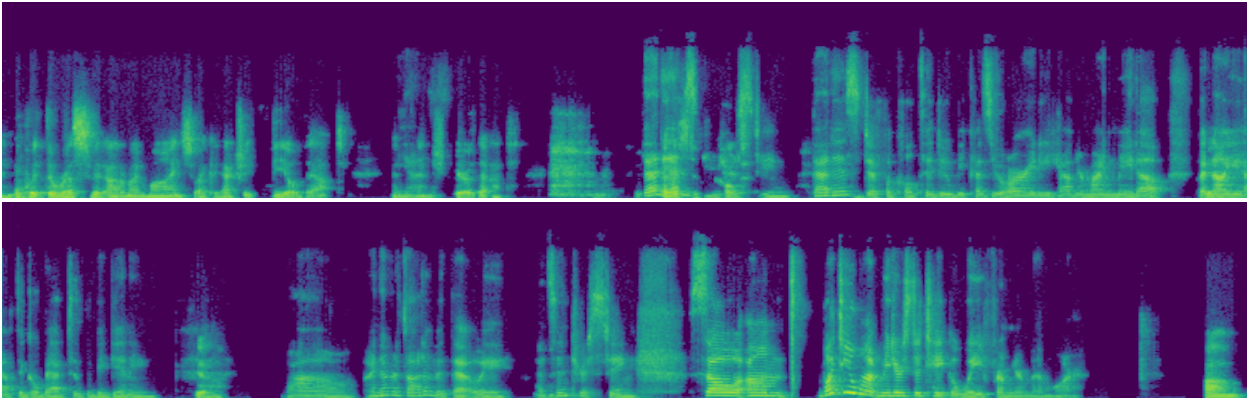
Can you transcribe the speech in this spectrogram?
and put the rest of it out of my mind so I could actually feel that and, yeah. and share that. That, that is interesting that is difficult to do because you already have your mind made up, but yeah. now you have to go back to the beginning. Yeah. Wow. I never thought of it that way. That's interesting. So, um, what do you want readers to take away from your memoir? Um,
